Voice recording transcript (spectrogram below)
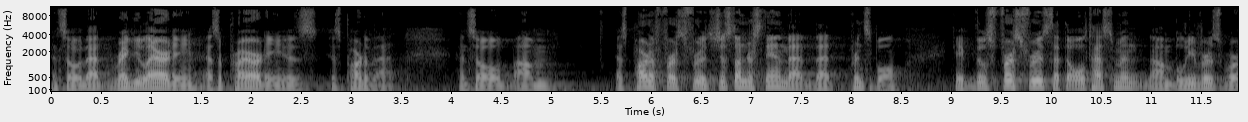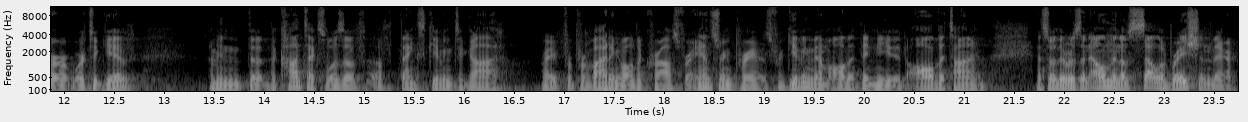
And so, that regularity as a priority is, is part of that. And so, um, as part of first fruits, just understand that, that principle. Okay, those first fruits that the Old Testament um, believers were, were to give, I mean, the, the context was of, of thanksgiving to God, right? For providing all the crops, for answering prayers, for giving them all that they needed all the time. And so there was an element of celebration there.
